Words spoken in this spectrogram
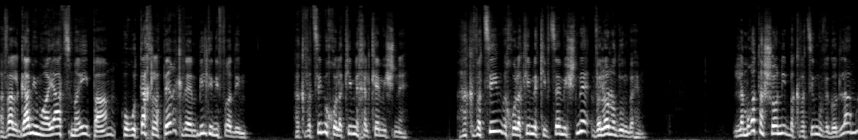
אבל גם אם הוא היה עצמאי פעם, הוא רותח לפרק והם בלתי נפרדים. הקבצים מחולקים לחלקי משנה. הקבצים מחולקים לקבצי משנה ולא נדון בהם. למרות השוני בקבצים ובגודלם,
